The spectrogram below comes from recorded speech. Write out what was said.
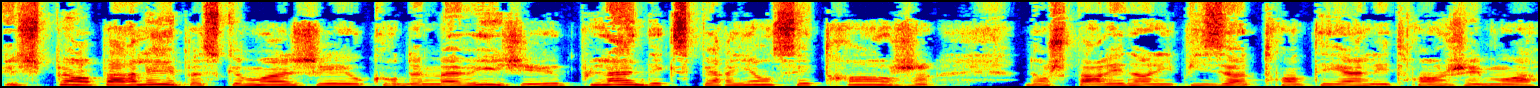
Je peux en parler parce que moi, j'ai au cours de ma vie, j'ai eu plein d'expériences étranges dont je parlais dans l'épisode 31, l'étrange et moi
